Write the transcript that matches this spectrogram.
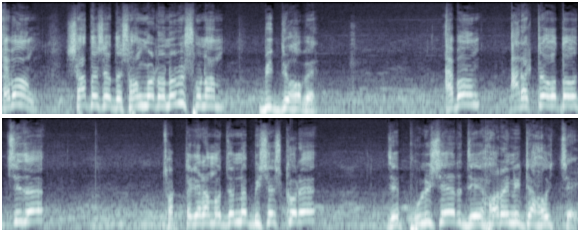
এবং সাথে সাথে সংগঠনেরও সুনাম বৃদ্ধি হবে। এবং আরেকটা কথা হচ্ছে যে, চট্টগ্রামের জন্য বিশেষ করে যে পুলিশের যে হরেনিটা হচ্ছে,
